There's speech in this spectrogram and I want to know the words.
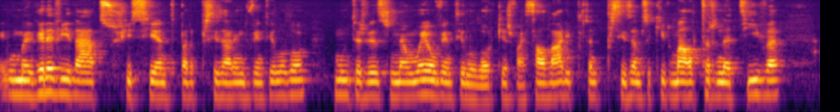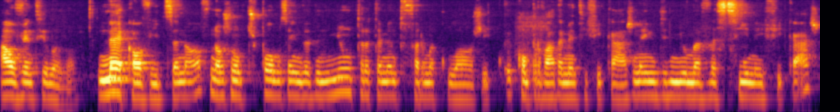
uma gravidade suficiente para precisarem de ventilador, muitas vezes não é o ventilador que as vai salvar e, portanto, precisamos aqui de uma alternativa ao ventilador. Na Covid-19, nós não dispomos ainda de nenhum tratamento farmacológico comprovadamente eficaz, nem de nenhuma vacina eficaz.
